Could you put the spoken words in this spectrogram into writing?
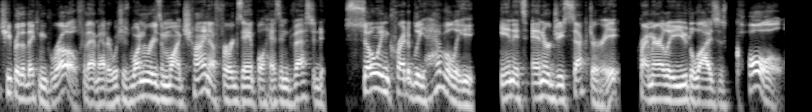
cheaper that they can grow for that matter, which is one reason why China, for example, has invested so incredibly heavily in its energy sector. It primarily utilizes coal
